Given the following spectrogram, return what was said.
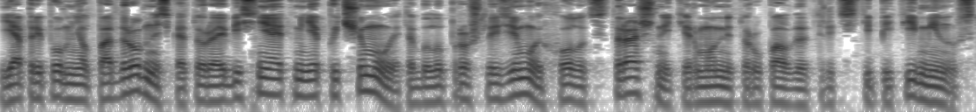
Я припомнил подробность, которая объясняет мне, почему. Это было прошлой зимой. Холод страшный, термометр упал до 35 минус.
